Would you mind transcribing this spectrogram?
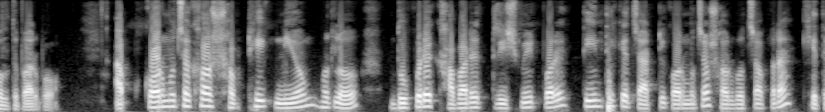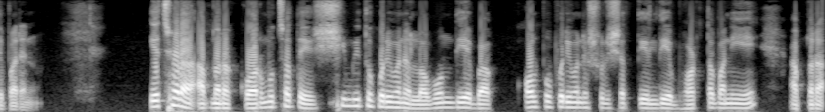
বলতে পারব। কর্মচা খাওয়ার সঠিক নিয়ম হলো দুপুরে খাবারের ত্রিশ মিনিট পরে তিন থেকে চারটি কর্মচা সর্বোচ্চ আপনারা খেতে পারেন। এছাড়া আপনারা কর্মচাতে সীমিত পরিমাণে লবণ দিয়ে বা অল্প পরিমাণে সরিষার তেল দিয়ে ভর্তা বানিয়ে আপনারা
